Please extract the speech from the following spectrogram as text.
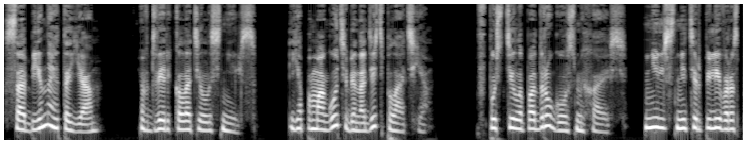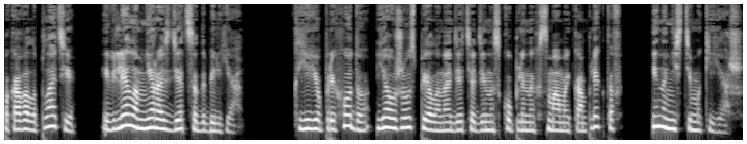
«Сабина, это я», — в дверь колотилась Нильс. «Я помогу тебе надеть платье». Впустила подругу, усмехаясь. Нильс нетерпеливо распаковала платье и велела мне раздеться до белья. К ее приходу я уже успела надеть один из купленных с мамой комплектов и нанести макияж.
